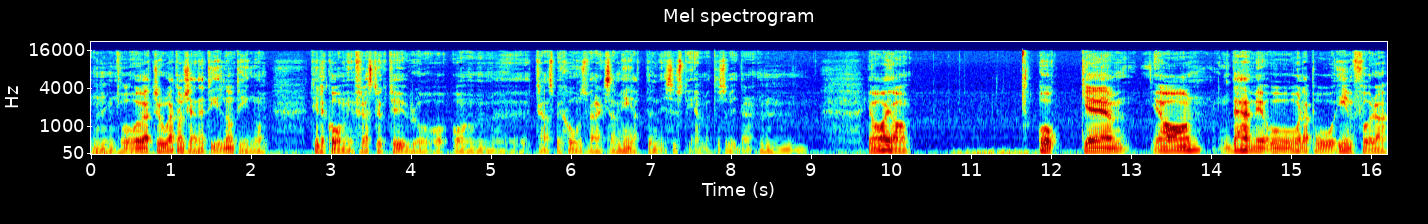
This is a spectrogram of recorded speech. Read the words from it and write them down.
Mm. Och, och, jag tror att de känner till någonting om telekominfrastruktur och, och, och om eh, transmissionsverksamheten i systemet och så vidare. Mm. Ja, ja. Och eh, ja, det här med att hålla på och införa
